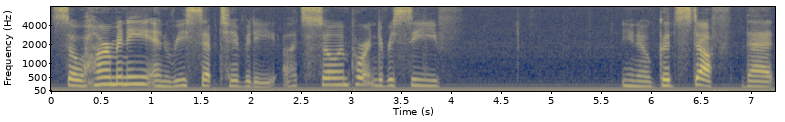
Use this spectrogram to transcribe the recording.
So, harmony and receptivity. Uh, it's so important to receive, you know, good stuff that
